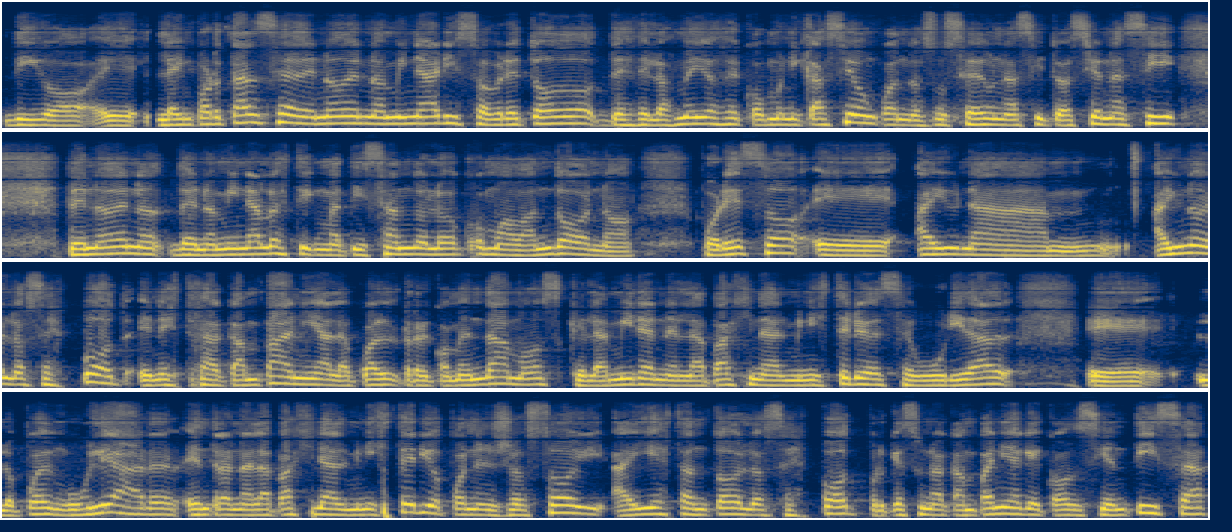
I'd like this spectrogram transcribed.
digo, eh, la importancia de no denominar y sobre todo desde los medios de comunicación, cuando sucede una situación así, de no denominarlo estigmatizándolo como abandono. Por eso eh, hay, una, mm, hay uno de los spots en esta campaña, la cual recomendamos que la miren en la página del Ministerio de Seguridad, lo pueden googlear, entran a la página del Ministerio, ponen yo soy, ahí están todos los spots, porque es una campaña que concientiza.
